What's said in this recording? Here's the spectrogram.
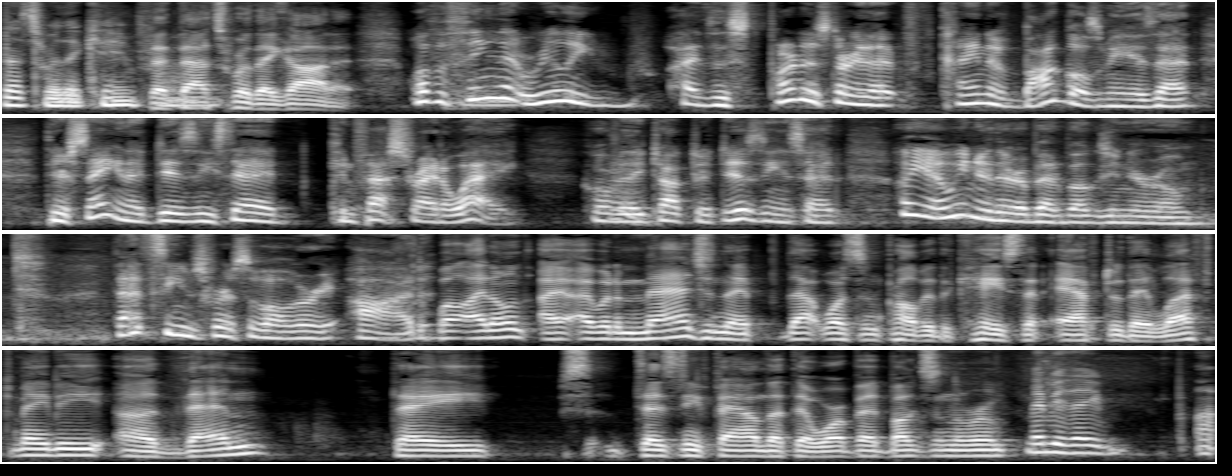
That's where they came from. that that's where they got it. Well, the thing that really, I, this part of the story that kind of boggles me is that they're saying that Disney said confessed right away. Whoever they talked to at Disney and said, "Oh yeah, we knew there were bed bugs in your room." That seems, first of all, very odd. Well, I don't. I, I would imagine that that wasn't probably the case. That after they left, maybe uh, then they Disney found that there were bed bugs in the room. Maybe they. Uh,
